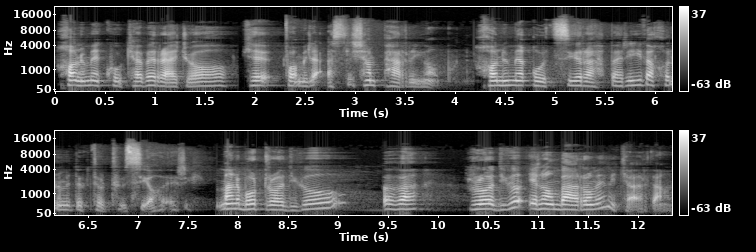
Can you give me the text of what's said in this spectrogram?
خانم کوکب رجا که فامیل اصلش هم پرنیان بود. خانم قدسی رهبری و خانم دکتر توسی آهری. من برد رادیو و رادیو اعلام برنامه می کردم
